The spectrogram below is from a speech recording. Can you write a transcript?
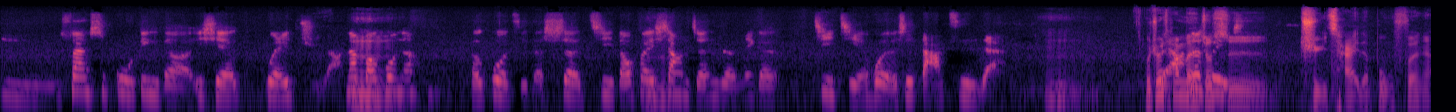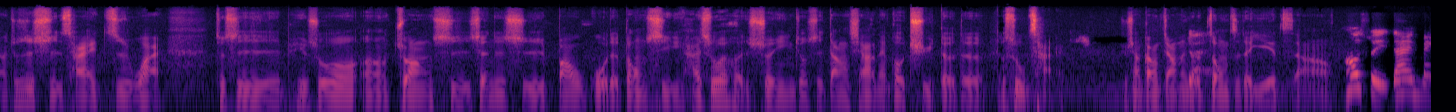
嗯，算是固定的一些规矩啊。那包括呢，核果子的设计都会象征着那个季节或者是大自然。嗯，我觉得他们就是取材的部分啊，就是食材之外。就是譬如说，嗯，装饰甚至是包裹的东西，还是会很顺应，就是当下能够取得的素材。就像刚刚讲那个粽子的叶子啊。然后，所以在每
